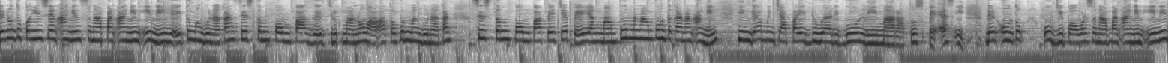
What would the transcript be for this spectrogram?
Dan untuk pengisian angin senapan angin ini yaitu menggunakan sistem pompa gejruk manual ataupun menggunakan sistem pompa PCP yang mampu menampung tekanan angin hingga mencapai 2500 PSI dan untuk uji power senapan angin ini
